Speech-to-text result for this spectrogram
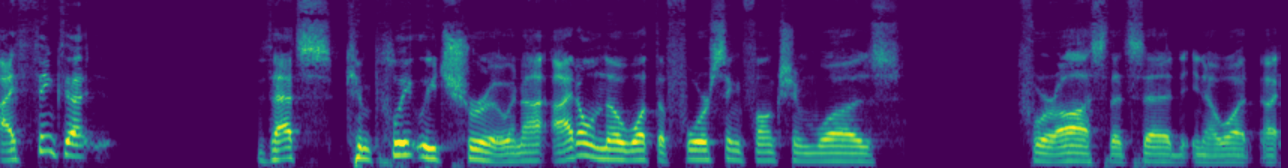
I think that that's completely true. And I, I don't know what the forcing function was for us that said, you know what, I,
